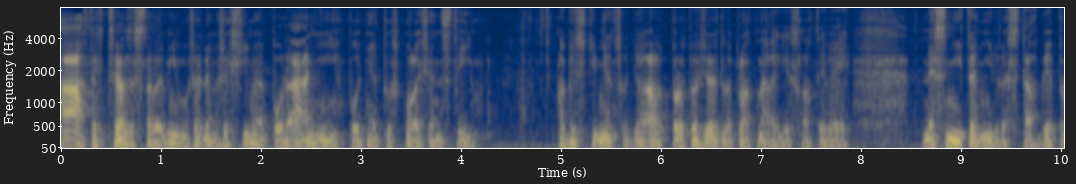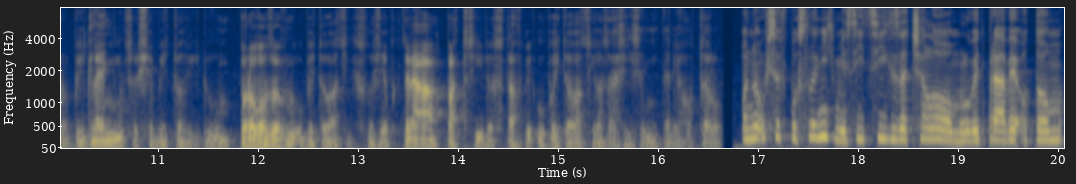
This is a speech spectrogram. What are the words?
a teď třeba se stavebním úřadem řešíme podání podnětu společenství aby s tím něco dělal, protože dle platné legislativy nesmíte mít ve stavbě pro bydlení, což je bytový dům, provozovnu ubytovacích služeb, která patří do stavby ubytovacího zařízení, tedy hotelu. Ono už se v posledních měsících začalo mluvit právě o tom,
